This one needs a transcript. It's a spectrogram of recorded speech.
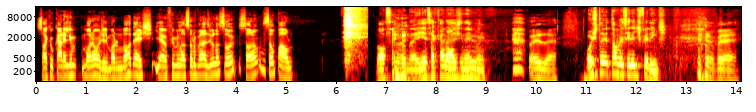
Só que o cara, ele mora onde? Ele mora no Nordeste. E aí o filme lançou no Brasil, lançou só em São Paulo. Nossa, mano, aí é sacanagem, né, mano? Pois é. Hoje talvez seria diferente. É.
